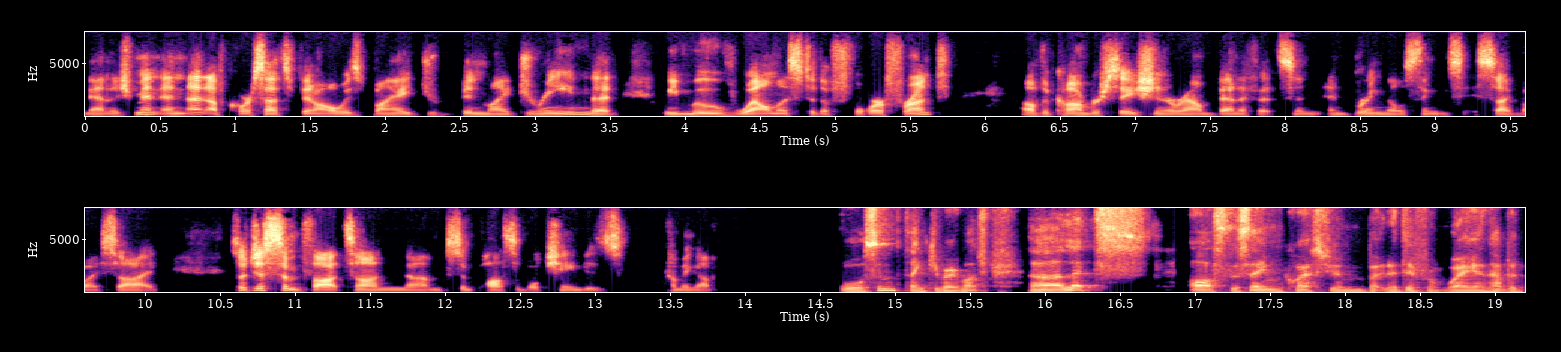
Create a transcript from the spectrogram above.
management. And, and of course, that's been always my been my dream that we move wellness to the forefront of the conversation around benefits and, and bring those things side by side. So, just some thoughts on um, some possible changes coming up. Awesome. Thank you very much. Uh, let's ask the same question but in a different way and have a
